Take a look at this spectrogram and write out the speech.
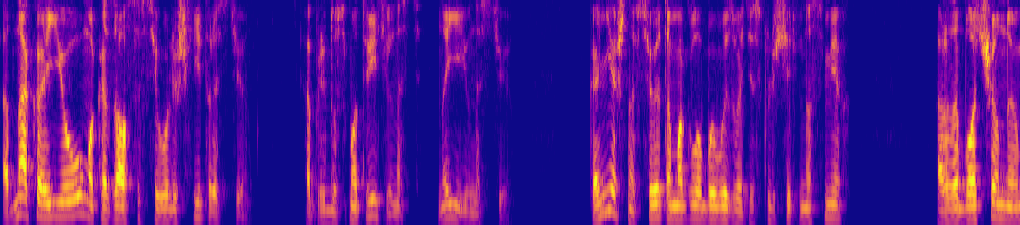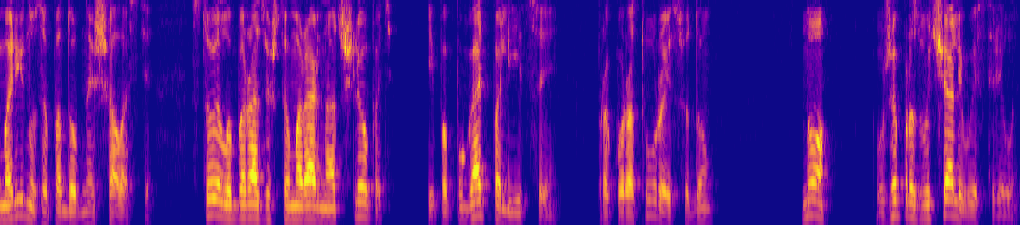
Однако ее ум оказался всего лишь хитростью, а предусмотрительность – наивностью. Конечно, все это могло бы вызвать исключительно смех, а разоблаченную Марину за подобные шалости стоило бы разве что морально отшлепать и попугать полицией, прокуратурой и судом. Но уже прозвучали выстрелы.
